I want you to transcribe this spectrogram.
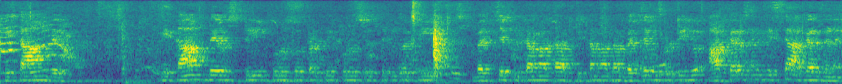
ये कामदेव ये कामदेव स्त्री, पुरुषों प्रति पुरुष, स्त्री प्रति बच्चे पिता माता पिता माता बच्चे के प्रति जो आकर्षण किसका आकर्षण है?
